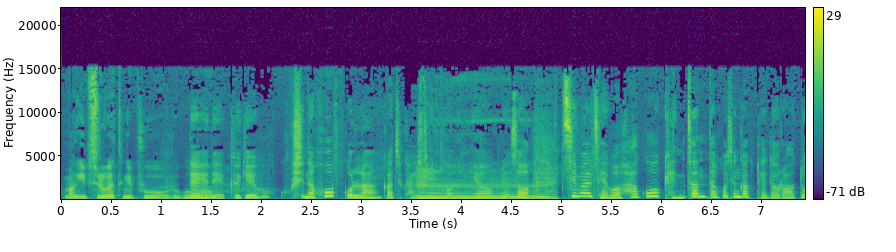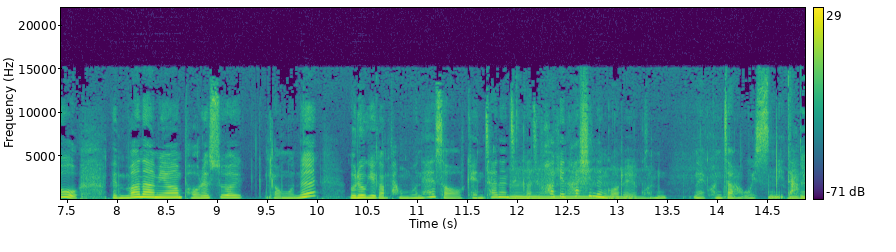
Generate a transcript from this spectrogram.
막 입술 같은 게 부어오르고. 네, 네. 그게 혹시나 호흡 곤란까지 갈 수 있거든요. 음. 그래서 침을 제거하고 괜찮다고 생각되더라도 웬만하면 벌에 쏘일 경우는 의료기관 방문해서 괜찮은지까지 음. 확인하시는 거를 권, 네, 권장하고 있습니다. 네,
